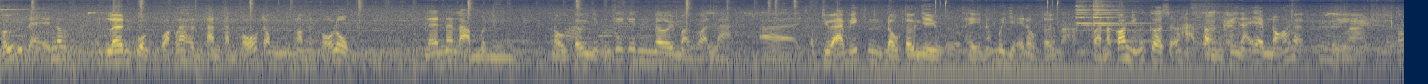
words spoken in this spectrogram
thứ để nó lên quận hoặc là hình thành thành phố trong lòng thành phố luôn. Nên nó là mình đầu tư những cái cái nơi mà gọi là à, chưa ai biết đầu tư nhiều thì nó mới dễ đầu tư. Và nó có những cái cơ sở hạ tầng khi nãy em nói đó. Thì nó tốt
